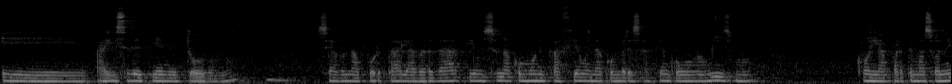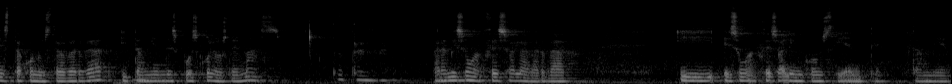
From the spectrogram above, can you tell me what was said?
y ahí se detiene todo, ¿no? Se abre una puerta a la verdad y es una comunicación, una conversación con uno mismo con la parte más honesta, con nuestra verdad y también después con los demás. Totalmente. Para mí es un acceso a la verdad y es un acceso al inconsciente también.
